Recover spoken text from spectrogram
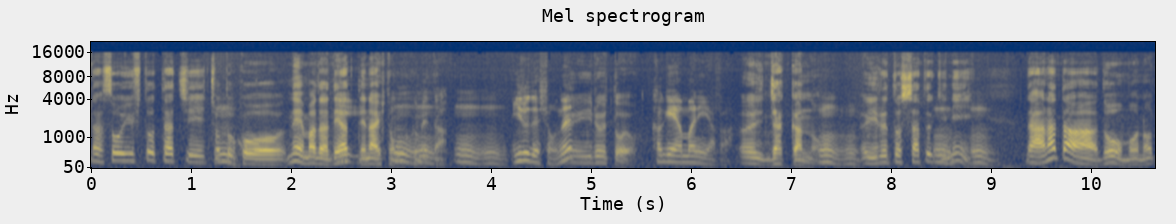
からそういう人たちちょっとこうねまだ出会ってない人も含めた、うんうんいるでしょうね。いると。影山ニアが。うん若干うの、んうん。いるとした時に、うんうん。だからあなたはどう思うの？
